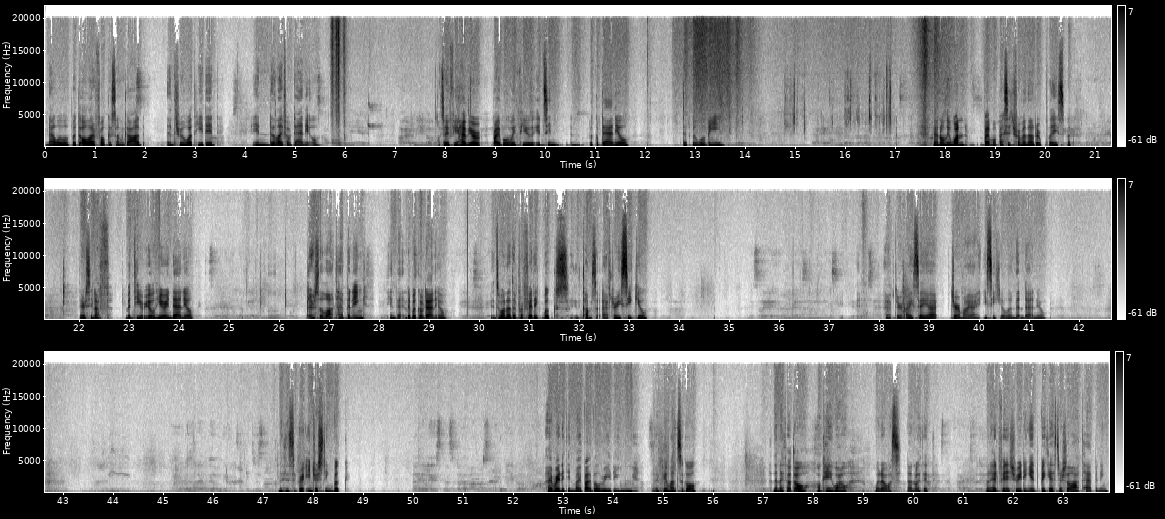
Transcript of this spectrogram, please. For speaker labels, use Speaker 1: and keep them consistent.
Speaker 1: Now we will put all our focus on God and through what He did in the life of Daniel. So if you have your Bible with you, it's in the book of Daniel that we will be. And only one Bible passage from another place, but there's enough material here in Daniel. There's a lot happening in the, the book of Daniel. It's one of the prophetic books. It comes after Ezekiel. After Isaiah, Jeremiah, Ezekiel, and then Daniel. This is a very interesting book. I read it in my Bible reading a few months ago. And then I thought, oh, okay, wow, when I was done with it, when I had finished reading it, because there's a lot happening.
